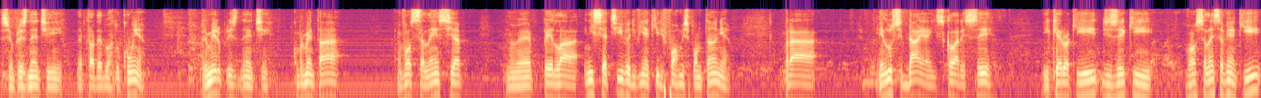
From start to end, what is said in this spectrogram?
senhor presidente, deputado Eduardo Cunha. Primeiro, presidente, cumprimentar Vossa Excelência é, pela iniciativa de vir aqui de forma espontânea para elucidar e esclarecer. E quero aqui dizer que Vossa Excelência vem aqui,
